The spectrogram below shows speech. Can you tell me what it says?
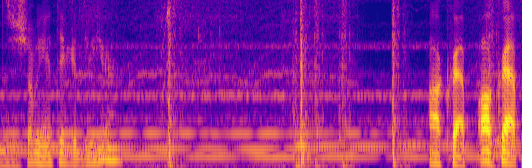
Does it show me anything I can do here? Oh crap. Oh crap.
